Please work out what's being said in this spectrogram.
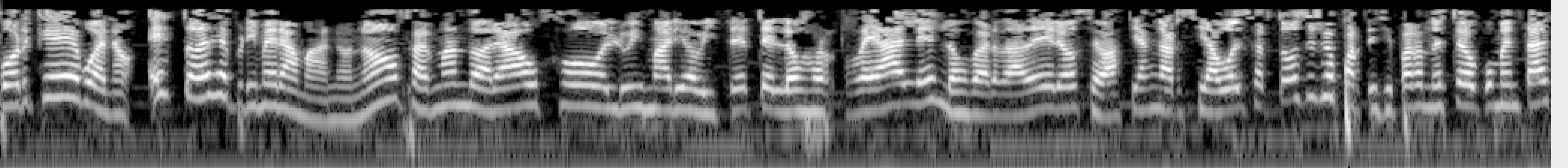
porque bueno, esto es de primera mano, ¿no? Fernando Araujo, Luis Mario Vitete, los reales, los verdaderos, Sebastián García Bolser, todos ellos participaron de este documental,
